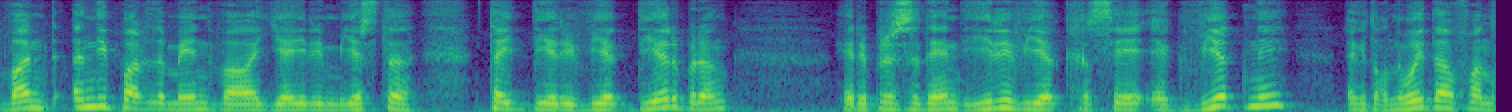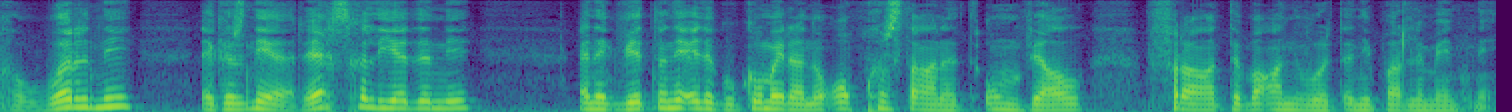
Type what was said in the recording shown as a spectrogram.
want in die parlement waar jy die meeste tyd deur die week deurbring, het die president hierdie week gesê ek weet nie, ek het nog nooit daarvan gehoor nie, ek is nie 'n regsgeleerde nie en ek weet nou nie eintlik hoekom hy dan nou opgestaan het om wel vrae te beantwoord in die parlement nie.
